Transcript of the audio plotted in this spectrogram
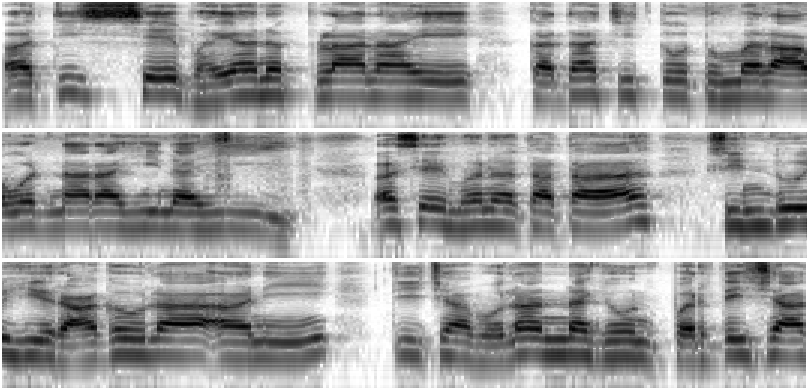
अतिशय भयानक प्लान आहे. कदाचित तो तुम्हाला आवडणाराही नाही. असे म्हणत आता सिंधू ही राघवला आणि तिच्या मुलांना घेऊन परदेशात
